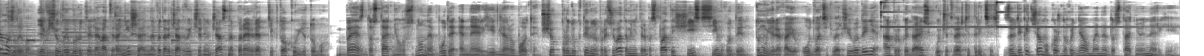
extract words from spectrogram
Це можливо, якщо ви будете лягати раніше, і не витрачати вечірній час на перегляд Тіктоку і Ютубу. Без достатнього сну не буде енергії для роботи. Щоб продуктивно працювати, мені треба спати 6-7 годин. Тому я лягаю у 21 годині, а прокидаюсь у 4.30. Завдяки цьому кожного дня у мене достатньо енергії.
